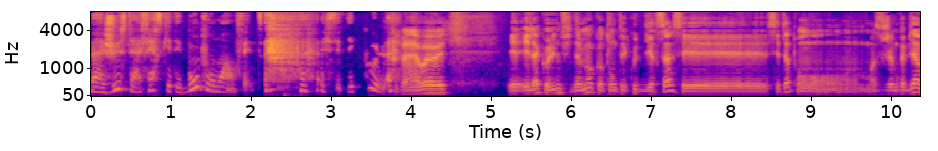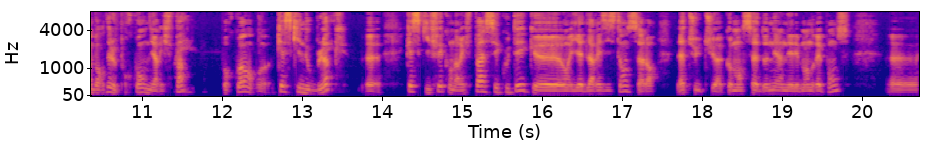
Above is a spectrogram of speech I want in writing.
bah, juste à faire ce qui était bon pour moi, en fait. et c'était cool. Ben ouais, ouais. Et, là, Colline, finalement, quand on t'écoute dire ça, c'est, c'est top. Moi, j'aimerais bien aborder le pourquoi on n'y arrive pas. Pourquoi, qu'est-ce qui nous bloque euh, qu'est-ce qui fait qu'on n'arrive pas à s'écouter, qu'il y a de la résistance? Alors là, tu, as commencé à donner un élément de réponse. Euh,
